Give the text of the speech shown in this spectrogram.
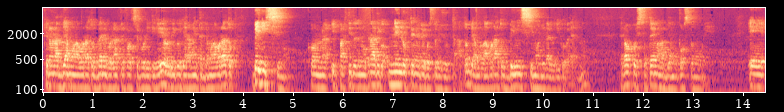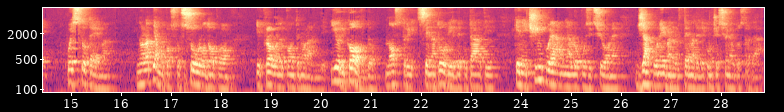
che non abbiamo lavorato bene con le altre forze politiche, io lo dico chiaramente, abbiamo lavorato benissimo con il Partito Democratico nell'ottenere questo risultato, abbiamo lavorato benissimo a livello di governo, però questo tema l'abbiamo posto noi e questo tema non l'abbiamo posto solo dopo il crollo del ponte Morandi. Io ricordo nostri senatori e deputati che nei cinque anni all'opposizione già ponevano il tema delle concessioni autostradali.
